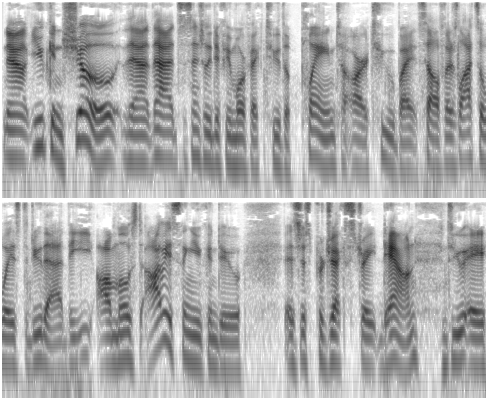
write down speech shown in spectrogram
Now you can show that that's essentially diffeomorphic to the plane to R2 by itself. There's lots of ways to do that. The most obvious thing you can do is just project straight down, do a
